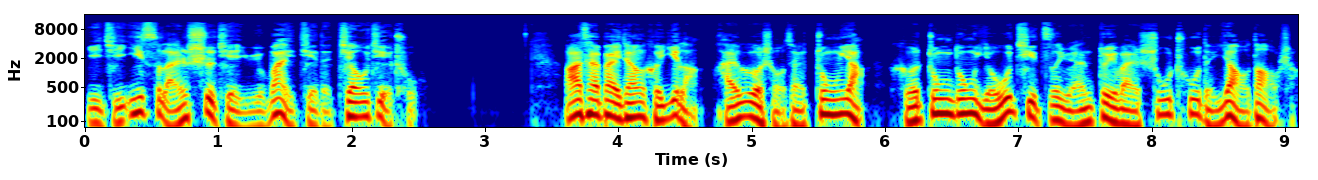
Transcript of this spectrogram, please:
以及伊斯兰世界与外界的交界处。阿塞拜疆和伊朗还扼守在中亚和中东油气资源对外输出的要道上。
